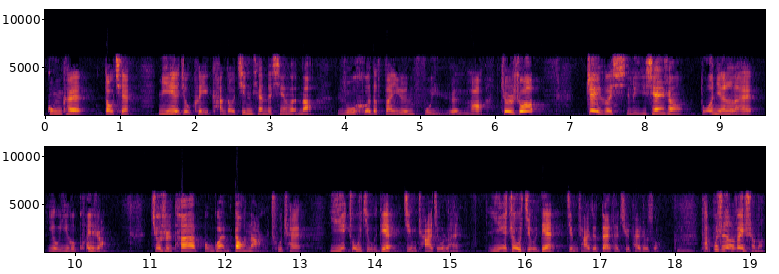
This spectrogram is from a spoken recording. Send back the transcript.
公开道歉，你也就可以看到今天的新闻呐如何的翻云覆雨啊。就是说，这个李先生多年来有一个困扰，就是他不管到哪儿出差，一住酒店警察就来，一住酒店警察就带他去派出所。他不知道为什么，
